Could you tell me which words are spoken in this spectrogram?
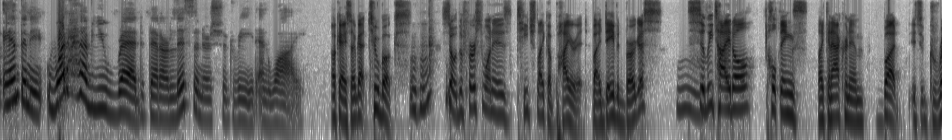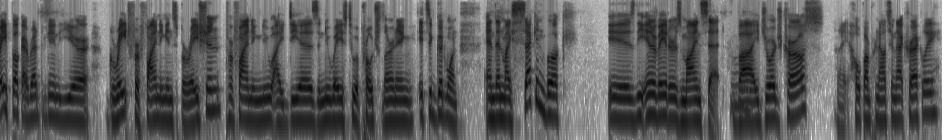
Anthony, what have you read that our listeners should read and why? Okay, so I've got two books. Mm-hmm. So the first one is Teach Like a Pirate by David Burgess. Mm. Silly title, whole thing's like an acronym, but it's a great book. I read at the beginning of the year. Great for finding inspiration, for finding new ideas and new ways to approach learning. It's a good one. And then my second book is The Innovator's Mindset mm. by George Couros. I hope I'm pronouncing that correctly.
